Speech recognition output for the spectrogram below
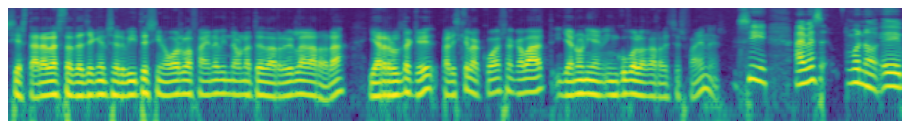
si estarà l'estratègia que ens servite, si no vols la feina, vindrà una altra darrere i l'agarrarà. I ara resulta que pareix que la cua s'ha acabat i ja no n'hi ha ningú vol agarrar aquestes feines. Sí, a més, bueno, eh,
